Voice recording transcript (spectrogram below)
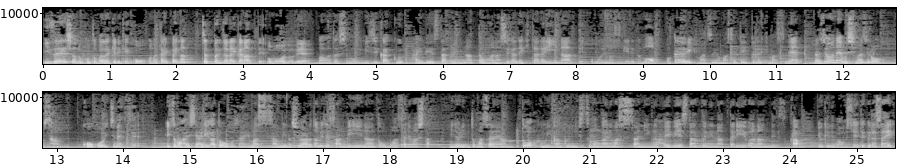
イザヤ書の言葉だけで結構お腹いっぱいになっちゃったんじゃないかなって思うので、まあ私も短くハイベイスタッフになったお話ができたらいいなって思いますけれども、お便りまず読ませていただきますね。ラジオネームしまじろうさん、高校1年生。いつも配信ありがとうございます。賛美の週改めて賛美いいなと思わされました。みのりんとまさやんとふみかくんに質問があります。3人がハイビエスタッフになった理由は何ですか？よければ教えてください。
